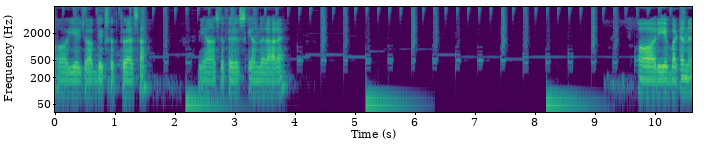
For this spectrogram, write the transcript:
और ये जो आप देख सकते हो ऐसा यहाँ से फिर इसके अंदर आ रहा है। और ये बटन है,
